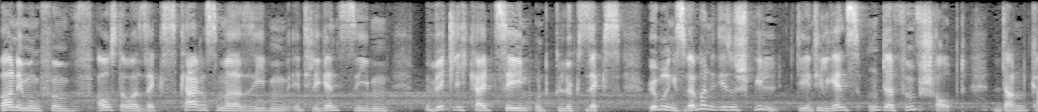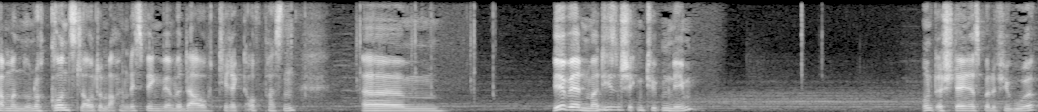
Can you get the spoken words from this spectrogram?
Wahrnehmung 5, Ausdauer 6, Charisma 7, Intelligenz 7, Beweglichkeit 10 und Glück 6. Übrigens, wenn man in diesem Spiel die Intelligenz unter 5 schraubt, dann kann man nur noch Grunzlaute machen. Deswegen werden wir da auch direkt aufpassen. Ähm, wir werden mal diesen schicken Typen nehmen. Und erstellen erstmal eine Figur.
